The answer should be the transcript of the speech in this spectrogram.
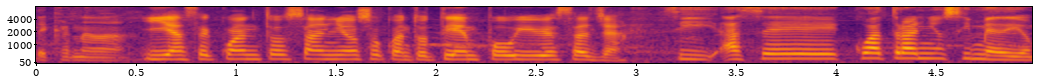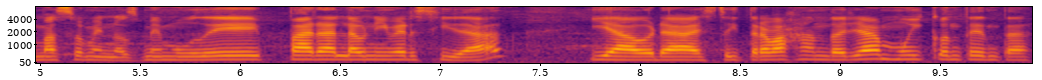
de Canadá. ¿Y hace cuántos años o cuánto tiempo vives allá? Sí, hace cuatro años y medio más o menos. Me mudé para la universidad y ahora estoy trabajando allá muy contenta.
